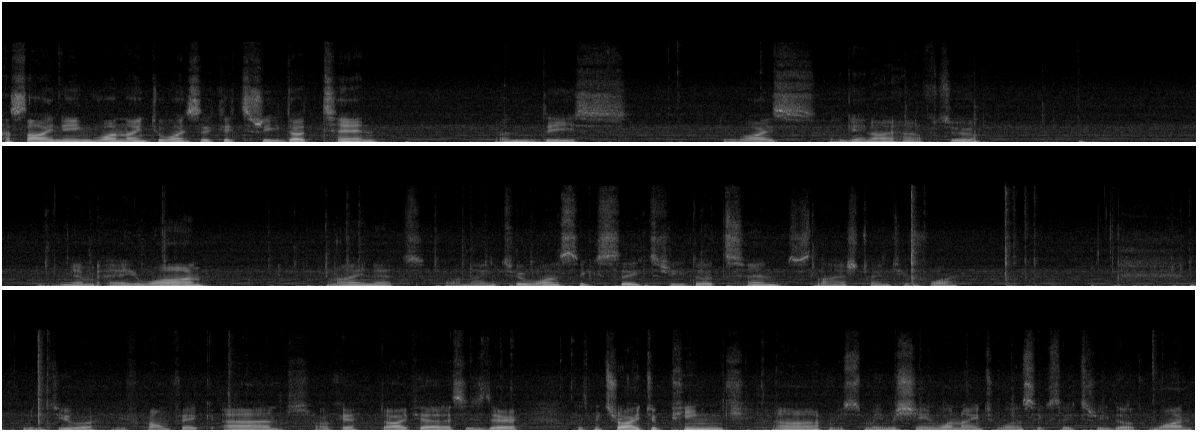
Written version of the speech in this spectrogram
assigning 192.168.3.10 on this device. Again, I have to MA1 9net 192.168.3.10 slash 24. We'll do a if config and okay, the IP address is there. Let me try to ping uh, my machine 192.168.3.1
